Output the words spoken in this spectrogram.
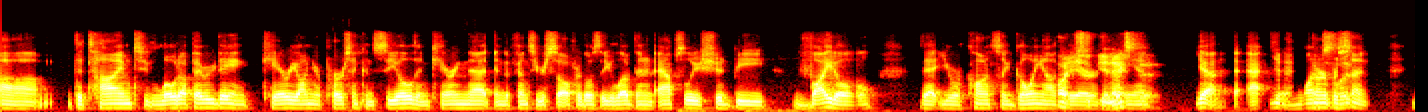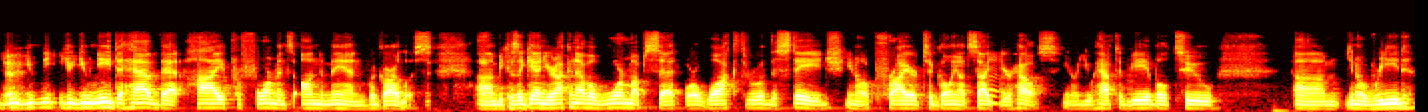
um, the time to load up every day and carry on your person concealed and carrying that in defense of yourself or those that you love, then it absolutely should be vital that you're constantly going out Oh, there should be an and. Yeah, Yeah, one hundred percent. You you need you, you need to have that high performance on demand, regardless, um, because again, you're not going to have a warm up set or walk through of the stage, you know, prior to going outside your house. You know, you have to be able to, um, you know, read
